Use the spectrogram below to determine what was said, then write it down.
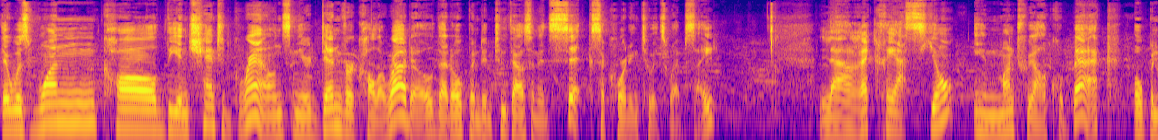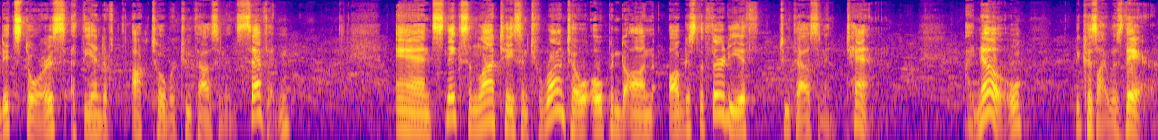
There was one called The Enchanted Grounds near Denver, Colorado, that opened in 2006, according to its website. La Récréation in Montreal, Quebec opened its doors at the end of October 2007, and Snakes and Lattes in Toronto opened on August the 30th, 2010. I know because I was there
